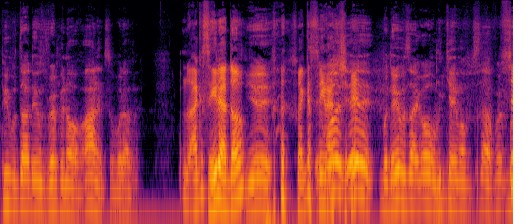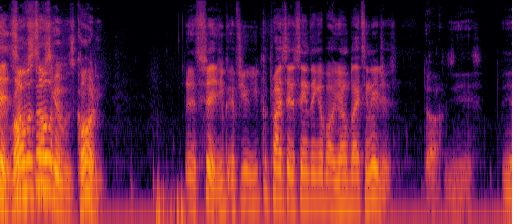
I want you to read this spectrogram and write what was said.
People thought they was ripping off Onyx or whatever. No, I can see that though. Yeah, I can see It that was, shit. yeah. But they was like, oh, we came up with stuff. Shit, so- Rumpletilskinz was corny. It's shit. You, if you you could probably say the same thing about young black teenagers. Oh, yes. Yeah.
